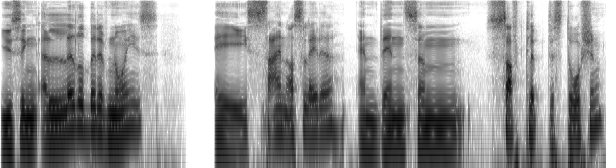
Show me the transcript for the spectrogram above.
using a little bit of noise, a sine oscillator, and then some soft clip distortion.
